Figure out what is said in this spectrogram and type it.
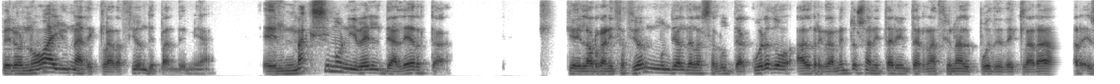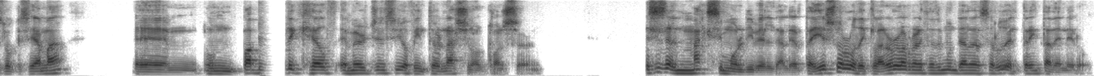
Pero no hay una declaración de pandemia. El máximo nivel de alerta que la Organización Mundial de la Salud, de acuerdo al Reglamento Sanitario Internacional, puede declarar es lo que se llama em, un Public Health Emergency of International Concern. Ese es el máximo nivel de alerta y eso lo declaró la Organización Mundial de la Salud el 30 de enero.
